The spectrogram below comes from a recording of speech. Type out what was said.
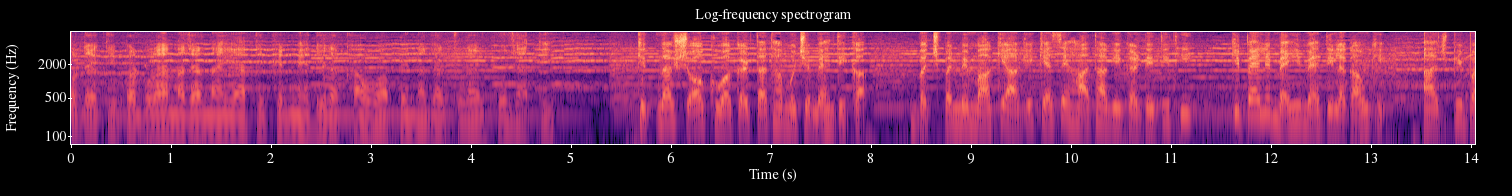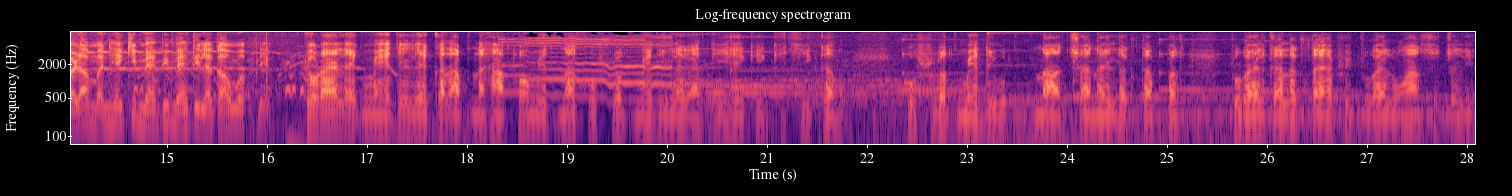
ओर देखती पर दुल्हन नज़र नहीं आती फिर मेहंदी रखा हुआ पे नज़र चुड़ैल को जाती। कितना शौक हुआ करता था मुझे मेहंदी का। बचपन में माँ के आगे कैसे हाथ आगे कर देती थी कि पहले मैं ही मेहंदी लगाऊँगी। आज भी बड़ा मन है कि मैं भी मेहंदी लगाऊँ अपने। चुड़ैल एक मेहंदी लेकर अपने हाथों में इतना खूबसूरत मेहंदी लगाती है कि किसी का खूबसूरत मेहंदी उतना अच्छा नहीं लगता पर चुड़ैल का लगता है फिर चुड़ैल वहाँ से चली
